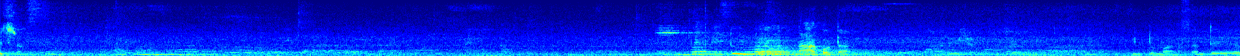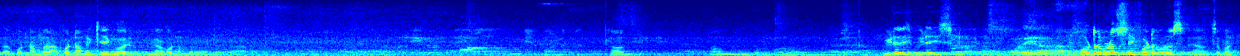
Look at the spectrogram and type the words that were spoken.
ఆ, పంపించిన నాకోట ఇంటూ మార్క్స్ అంటే అకౌంట్ నెంబర్ అకౌంట్ నెంబర్కి ఏం కావాలి? మీకు అకౌంట్ నెంబర్ అవును. వీడియో వీడియో తీసి. ఫోటోలు కూడా వస్తున్నాయి ఫోటోలు కూడా వస్తున్నాయి. చెప్పండి.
